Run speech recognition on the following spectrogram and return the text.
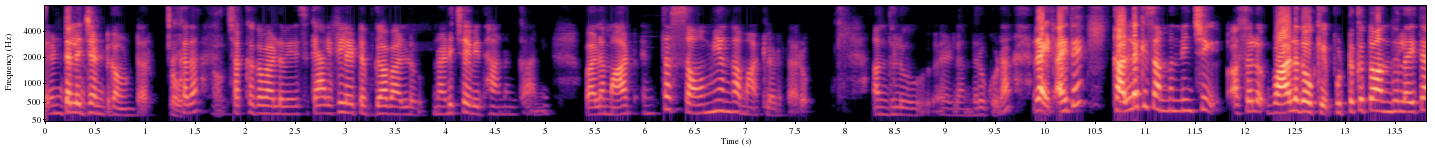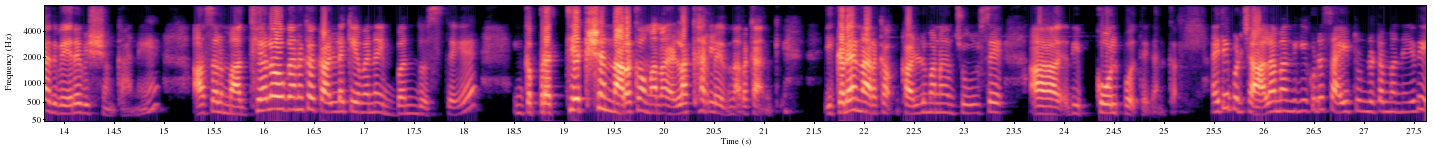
ఇంటెలిజెంట్గా ఉంటారు కదా? చక్కగా వాళ్ళు వేసి calculative గా వాళ్ళు నడిచే విధానం కానీ వాళ్ళ మాట ఎంత సౌమ్యంగా మాట్లాడతారు అందులు వీళ్ళందరూ కూడా. రైట్ అయితే కళ్ళకి సంబంధించి అసలు వాళ్ళది ఓకే. పుట్టుకతో అందులు అయితే అది వేరే విషయం కానీ అసలు మధ్యలో గనక కళ్ళకి ఏమైనా ఇబ్బంది వస్తే ఇంకా ప్రత్యక్ష నరకం మనం వెళ్ళక్కర్లేదు నరకానికి. ఇక్కడే నరకం కళ్ళు మనం చూసే అది కోల్పోతే గనక. అయితే ఇప్పుడు చాలా మందికి కూడా సైట్ ఉండటం అనేది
